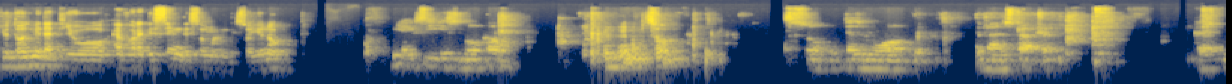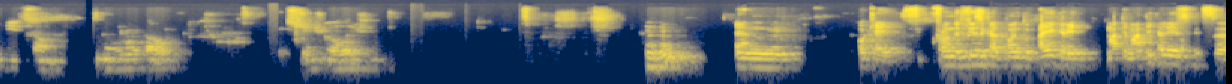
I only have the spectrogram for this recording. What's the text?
You told me that you have already seen this on Monday, so you know. VXC is local, Mm -hmm. So, so it doesn't work with the band structure. Because we need some you know, local exchange correlation. mm -hmm. and okay, from the physical point of I agree. Mathematically, it's, it's a,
